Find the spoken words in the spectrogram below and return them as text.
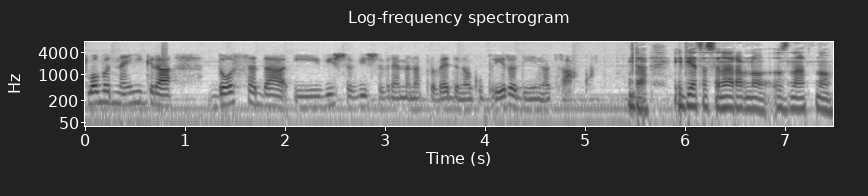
slobodna igra dosada i više više vremena provedenog u prirodi i na zraku. Da, i djeca se naravno znatno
